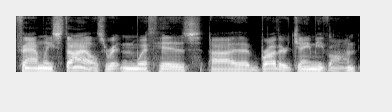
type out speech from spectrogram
Family Styles, written with his uh, brother Jamie Vaughan,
